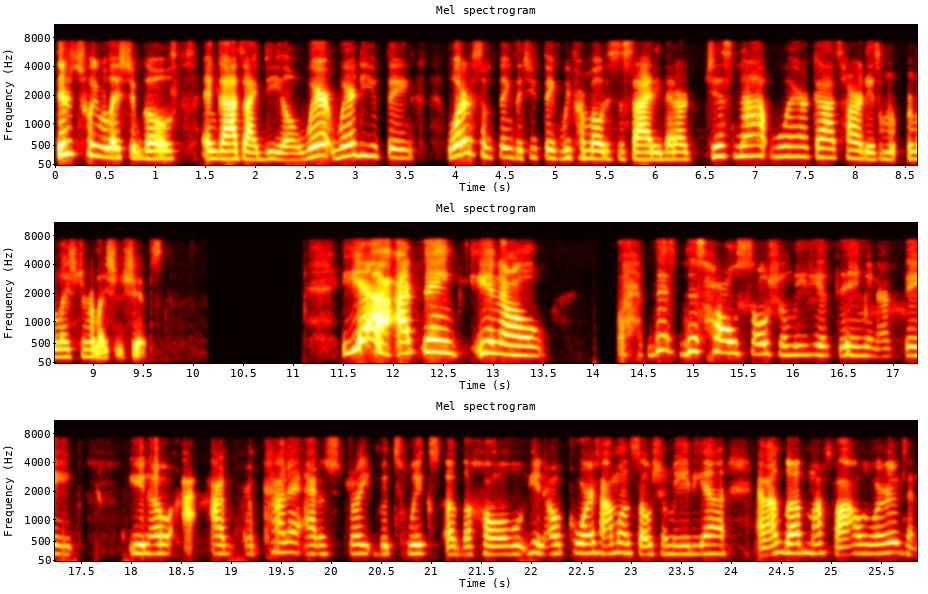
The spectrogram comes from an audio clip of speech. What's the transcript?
Difference between relationship goals and God's ideal. Where where do you think what are some things that you think we promote in society that are just not where God's heart is in relation to relationships? Yeah, I think, you know, this this whole social media thing and I think you know, I, I'm, I'm kind of at a straight betwixt of the whole, you know, of course, I'm on social media and I love my followers and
